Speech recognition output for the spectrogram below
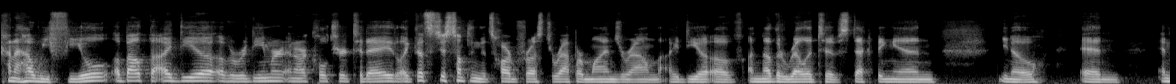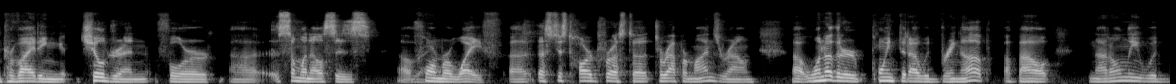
kind of how we feel about the idea of a redeemer in our culture today. Like that's just something that's hard for us to wrap our minds around. The idea of another relative stepping in, you know, and and providing children for uh, someone else's uh, right. former wife. Uh, that's just hard for us to, to wrap our minds around. Uh, one other point that I would bring up about not only would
